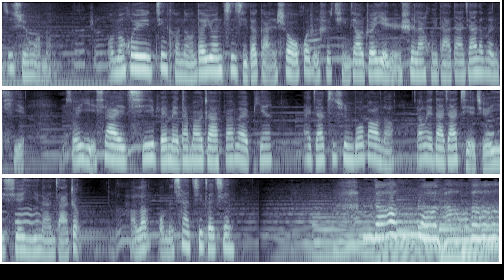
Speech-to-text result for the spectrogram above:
咨询我们。我们会尽可能的用自己的感受，或者是请教专业人士来回答大家的问题。所以下一期北美大爆炸番外篇爱家资讯播报呢，将为大家解决一些疑难杂症。好了，我们下期再见。当我老了，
